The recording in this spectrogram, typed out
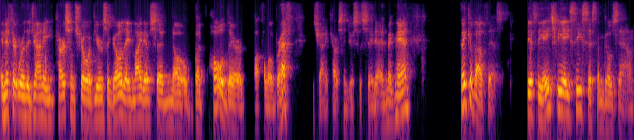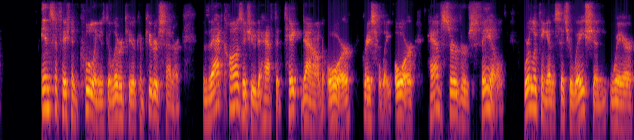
And if it were the Johnny Carson show of years ago, they might have said no, but hold there, Buffalo breath. Johnny Carson used to say to Ed McMahon. Think about this. If the HVAC system goes down, insufficient cooling is delivered to your computer center, that causes you to have to take down or gracefully or have servers failed, we're looking at a situation where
